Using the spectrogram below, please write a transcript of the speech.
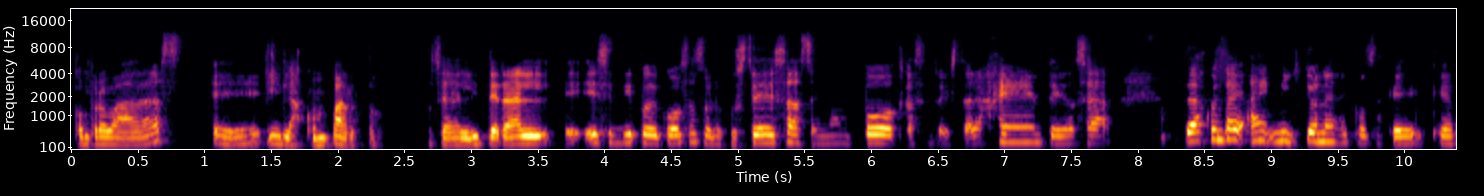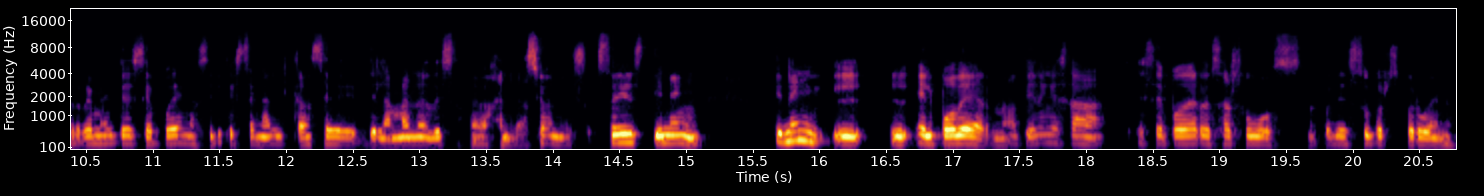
comprobadas, eh, y las comparto. O sea, literal, e, ese tipo de cosas o lo que ustedes hacen, un podcast, entrevistar a gente, o sea, te das cuenta, hay millones de cosas que, que realmente se pueden hacer y que están al alcance de, de, la mano de esas nuevas generaciones. Ustedes tienen, tienen el, poder, ¿no? Tienen esa, ese poder de usar su voz, me parece súper, súper bueno.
